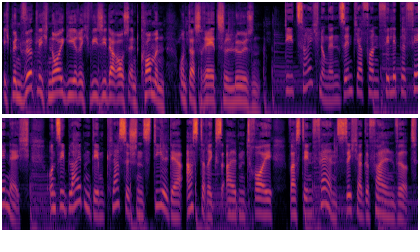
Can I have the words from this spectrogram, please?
Ich bin wirklich neugierig, wie Sie daraus entkommen und das Rätsel lösen. Die Zeichnungen sind ja von Philippe Fenech und sie bleiben dem klassischen Stil der Asterix-Alben treu, was den Fans sicher gefallen wird.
